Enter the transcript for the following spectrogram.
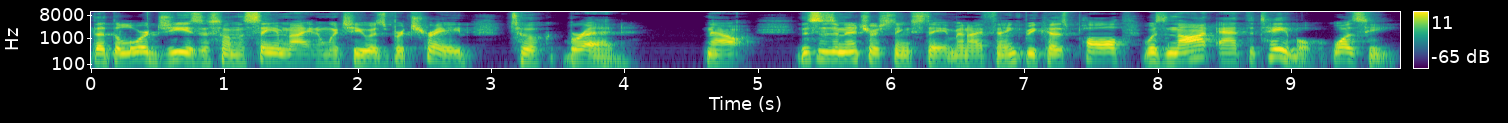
that the Lord Jesus, on the same night in which he was betrayed, took bread. Now, this is an interesting statement, I think, because Paul was not at the table, was he?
